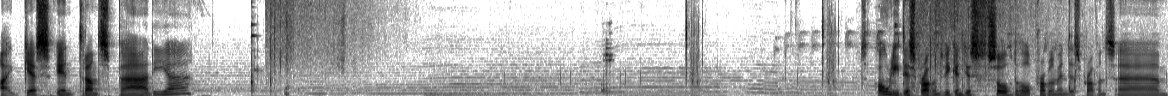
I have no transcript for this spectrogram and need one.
I guess in Transpadia? It's only this province. We can just solve the whole problem in this province. Um,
